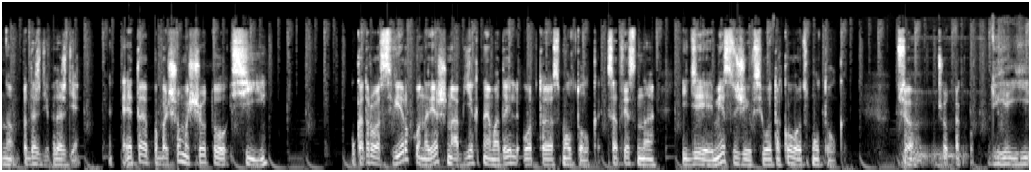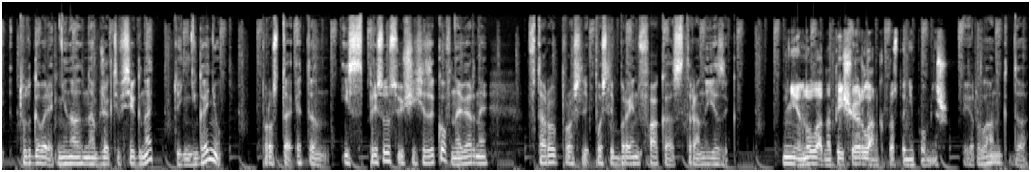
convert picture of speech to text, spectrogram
Ну, подожди, подожди. Это, по большому счету, C, у которого сверху навешена объектная модель от Smalltalk. Э, Соответственно, идея месседжей и всего такого от Smalltalk. Все, что такое? Я, я, тут говорят, не надо на Objective-C гнать, ты не гоню. Просто это из присутствующих языков, наверное, второй после, после Brainfuck а странный язык. Не, ну ладно, ты еще Erlang просто не помнишь. Erlang, да.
